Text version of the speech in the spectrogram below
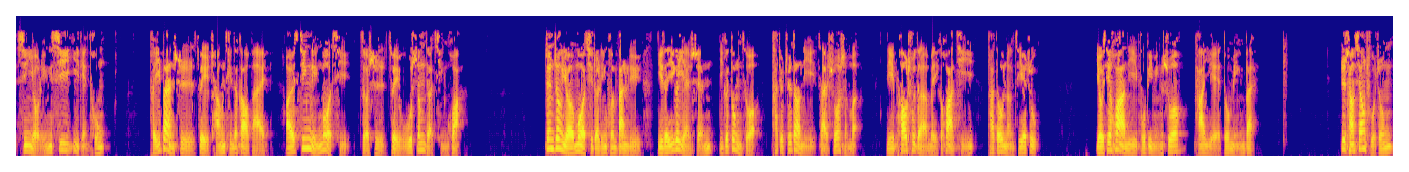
心有灵犀一点通。陪伴是最长情的告白，而心灵默契则是最无声的情话。真正有默契的灵魂伴侣，你的一个眼神、一个动作，他就知道你在说什么；你抛出的每个话题，他都能接住。有些话你不必明说，他也都明白。日常相处中，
